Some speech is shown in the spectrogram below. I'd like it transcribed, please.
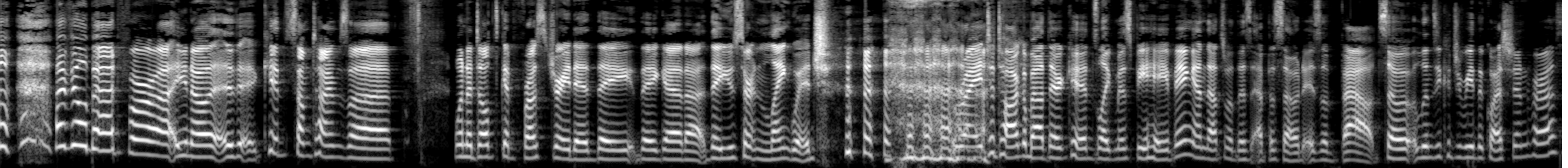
I feel bad for uh, you know uh, kids sometimes. Uh, when adults get frustrated, they they get uh, they use certain language, right, to talk about their kids like misbehaving, and that's what this episode is about. So, Lindsay, could you read the question for us?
